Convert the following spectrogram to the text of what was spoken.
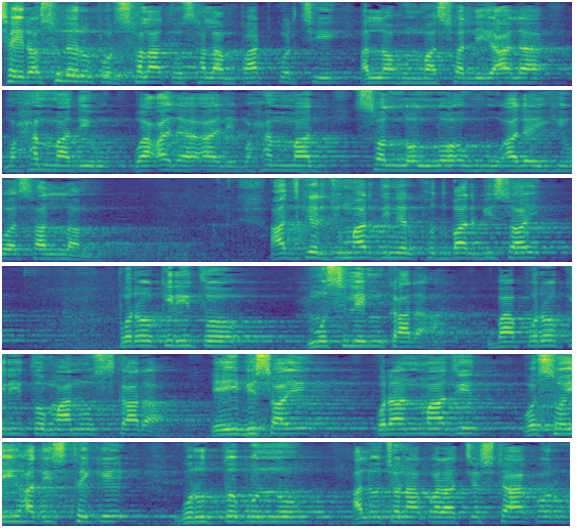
সেই রসুলের উপর সলাত ও সালাম পাঠ করছি। আল্লাহুম্মা সাল্লি আলা মোহাম্মদ ওয়া আলা আলী মোহাম্মদ সাল্লু আলাইহি ওয়াসাল্লাম। আজকের জুমার দিনের খুদবার বিষয় প্রকৃত মুসলিম কারা বা প্রকৃত মানুষ কারা? এই বিষয়ে কোরআন মাজিদ ও সহি হাদিস থেকে গুরুত্বপূর্ণ আলোচনা করার চেষ্টা করব।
